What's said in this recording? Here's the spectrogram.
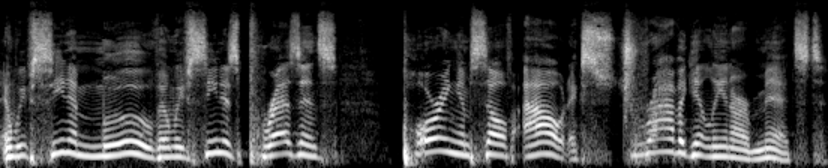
and we've seen him move and we've seen his presence pouring himself out extravagantly in our midst.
